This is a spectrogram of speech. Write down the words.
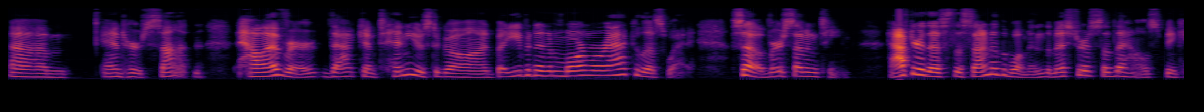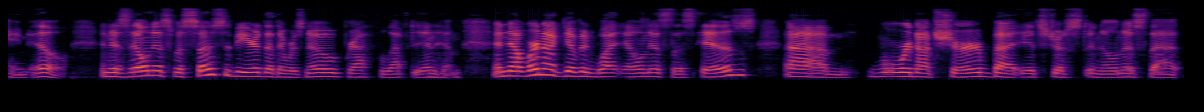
Um, and her son. However, that continues to go on, but even in a more miraculous way. So, verse 17 after this, the son of the woman, the mistress of the house, became ill, and his illness was so severe that there was no breath left in him. And now we're not given what illness this is. Um, we're not sure, but it's just an illness that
